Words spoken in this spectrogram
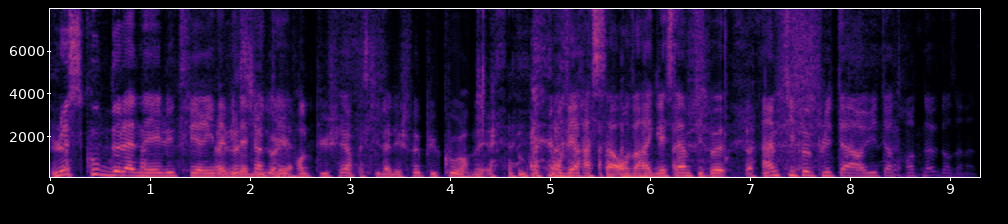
le scoop de l'année, Luc Ferry, David le sien doit lui prendre plus cher parce qu'il a les cheveux plus courts. Mais On verra ça, on va régler ça un petit peu, un petit peu plus tard, 8h39 dans un instant.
